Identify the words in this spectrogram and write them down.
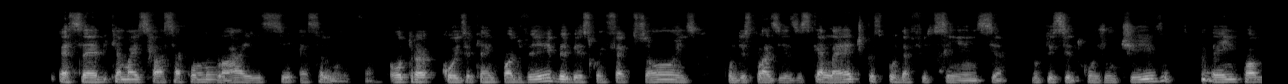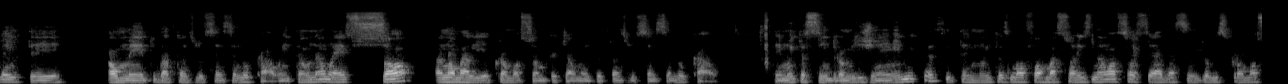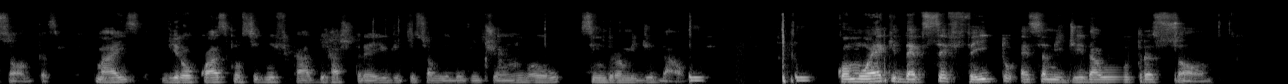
percebe que é mais fácil acumular esse, essa linfa. Outra coisa que a gente pode ver, bebês com infecções, com displasias esqueléticas por deficiência no tecido conjuntivo também podem ter aumento da translucência nucal. Então, não é só anomalia cromossômica que aumenta a translucência nucal. Tem muitas síndromes gênicas e tem muitas malformações não associadas a síndromes cromossômicas, mas virou quase que um significado de rastreio de trissomia do 21 ou síndrome de Down como é que deve ser feito essa medida ultrassom.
